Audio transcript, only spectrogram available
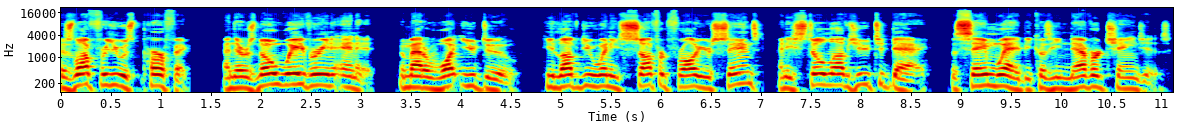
His love for you is perfect, and there is no wavering in it, no matter what you do. He loved you when he suffered for all your sins, and he still loves you today, the same way because he never changes.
